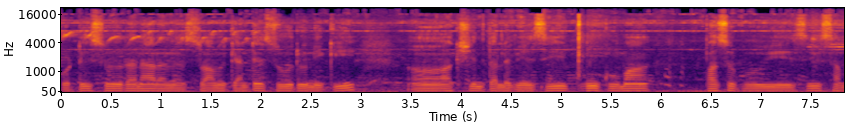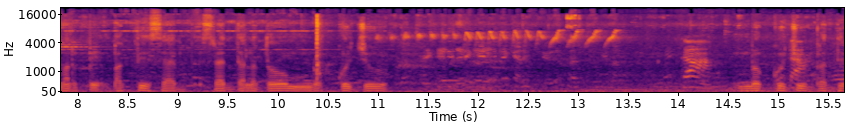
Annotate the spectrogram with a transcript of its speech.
కొట్టి సూర్యనారాయణ స్వామికి అంటే సూర్యునికి అక్షింతలు వేసి కుంకుమ పసుపు వేసి సమర్పి భక్తి శ్రద్ధ శ్రద్ధలతో మొక్కుచు మొక్కుచు ప్రతి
